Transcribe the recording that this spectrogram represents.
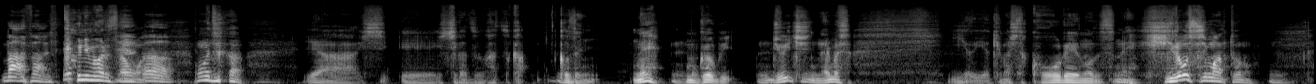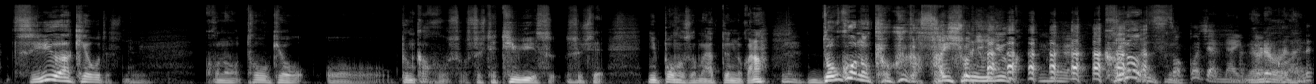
まあまあね。国丸さんは。うん。ほんでさ、いやー、えー、7月20日、午前、ね、うん、木曜日、11時になりました。いよいよ来ました。恒例のですね、広島との、梅雨明けをですね、うん、この東京、文化放送、そして TBS、そして日本放送もやってんのかな、うん、どこの曲が最初に言うか。このですね。そこじゃないんだよね。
